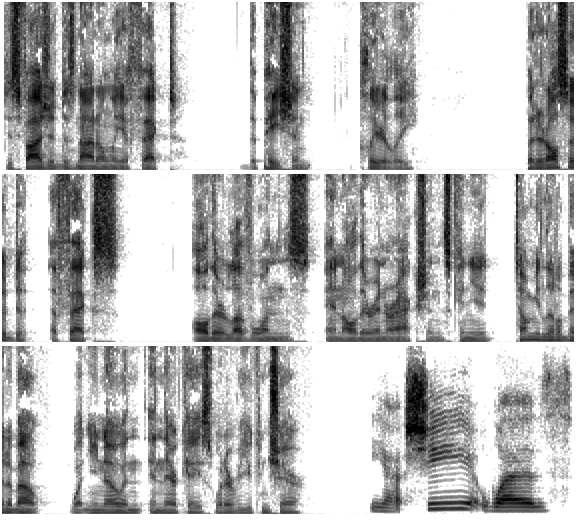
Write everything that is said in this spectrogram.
dysphagia does not only affect the patient clearly, but it also de- affects all their loved ones and all their interactions. Can you tell me a little bit about what you know in, in their case, whatever you can share? Yeah, she was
